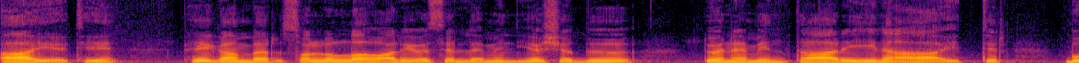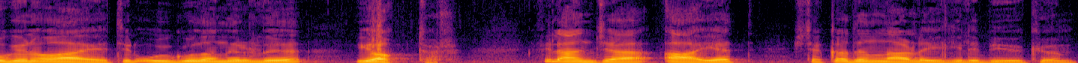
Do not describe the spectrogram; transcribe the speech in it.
ayeti Peygamber sallallahu aleyhi ve sellemin yaşadığı dönemin tarihine aittir. Bugün o ayetin uygulanırlığı yoktur. Filanca ayet işte kadınlarla ilgili bir hüküm,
